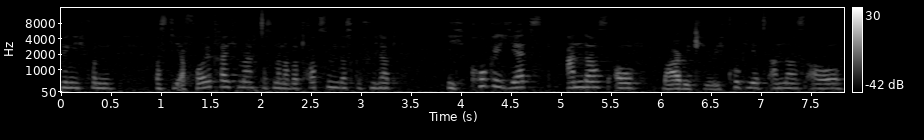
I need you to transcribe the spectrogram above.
unabhängig von, was die erfolgreich macht, dass man aber trotzdem das Gefühl hat, ich gucke jetzt anders auf Barbecue, ich gucke jetzt anders auf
